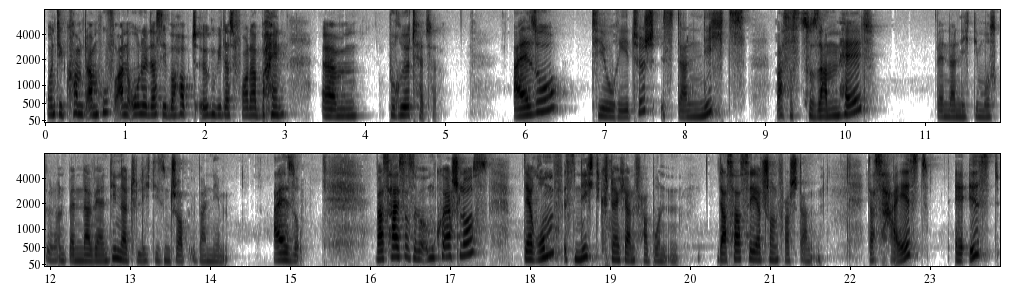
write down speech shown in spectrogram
und die kommt am Huf an, ohne dass sie überhaupt irgendwie das Vorderbein ähm, berührt hätte. Also theoretisch ist da nichts was es zusammenhält, wenn dann nicht die Muskeln und Bänder wären, die natürlich diesen Job übernehmen. Also, was heißt das im Umkehrschluss? Der Rumpf ist nicht knöchern verbunden. Das hast du jetzt schon verstanden. Das heißt, er ist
